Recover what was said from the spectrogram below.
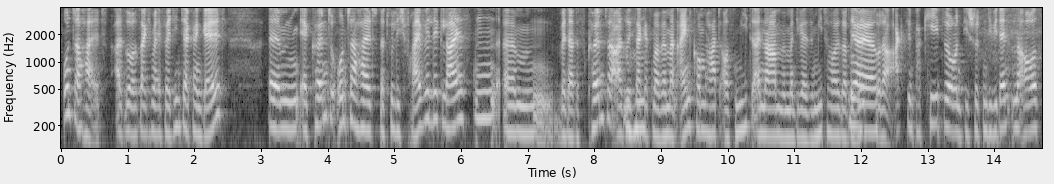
Unterhalt. Also sag ich mal, er verdient ja kein Geld. Ähm, er könnte Unterhalt natürlich freiwillig leisten, ähm, wenn er das könnte. Also ich sage mhm. jetzt mal, wenn man Einkommen hat aus Mieteinnahmen, wenn man diverse Miethäuser besitzt ja, ja. oder Aktienpakete und die schütten Dividenden aus,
